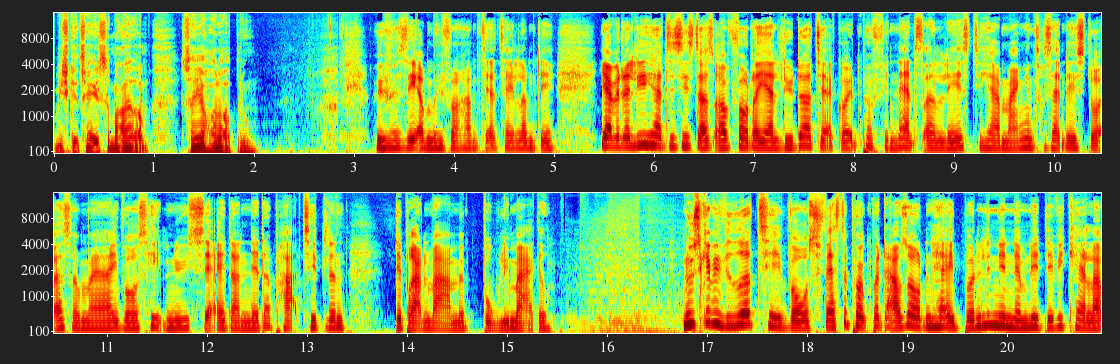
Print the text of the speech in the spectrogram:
vi skal tale så meget om, så jeg holder op nu. Vi får se, om vi får ham til at tale om det. Jeg vil da lige her til sidst også opfordre jer lyttere til at gå ind på Finans og læse de her mange interessante historier, som er i vores helt nye serie, der netop har titlen Det brandvarme boligmarked. Nu skal vi videre til vores faste punkt på dagsordenen her i bundlinjen, nemlig det, vi kalder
